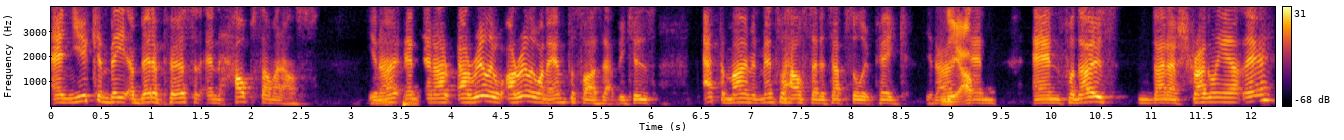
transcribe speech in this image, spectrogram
and you can be a better person and help someone else you know and, and I, I really i really want to emphasize that because at the moment mental health at its absolute peak you know and and for those that are struggling out there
